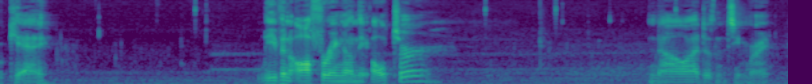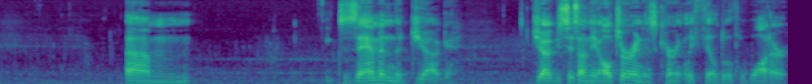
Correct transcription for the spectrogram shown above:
Okay. Leave an offering on the altar? No, that doesn't seem right. Um, examine the jug. Jug sits on the altar and is currently filled with water.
